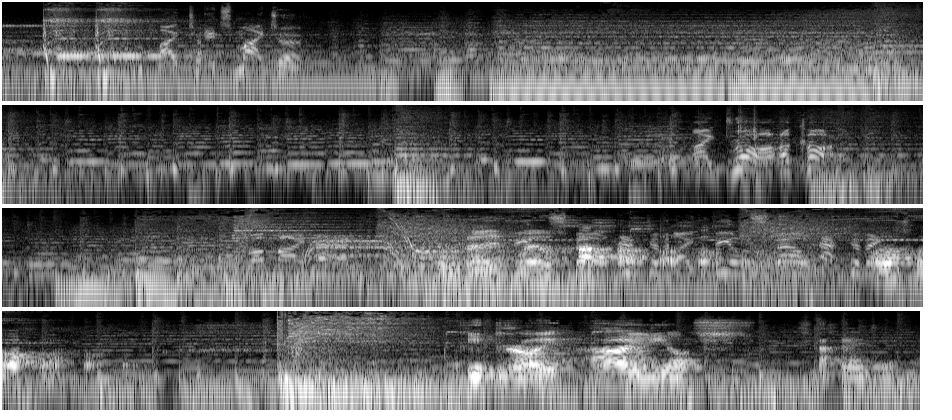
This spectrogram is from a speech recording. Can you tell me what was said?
My turn. It's my turn. I draw a card. From my hand. All very well. I feel spell activate. Hidroy. Ay Dios. Esta gente.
